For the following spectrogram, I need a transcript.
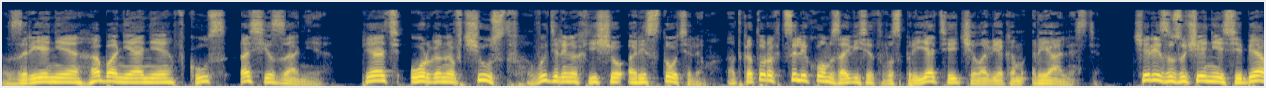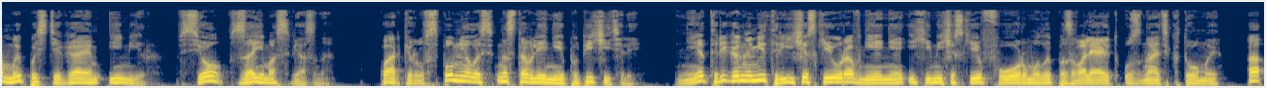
зрение, обоняние, вкус, осязание. Пять органов чувств, выделенных еще Аристотелем, от которых целиком зависит восприятие человеком реальности. Через изучение себя мы постигаем и мир. Все взаимосвязано. Паркеру вспомнилось наставление попечителей. Не тригонометрические уравнения и химические формулы позволяют узнать, кто мы, а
